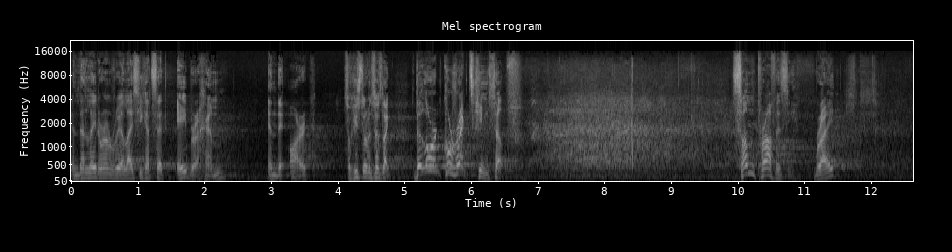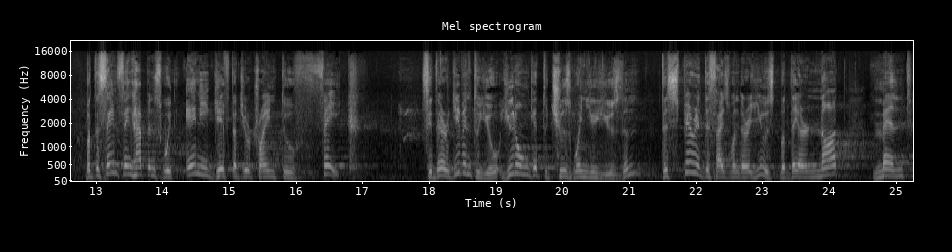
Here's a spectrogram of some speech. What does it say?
And then later on realized he had said Abraham and the ark. So he stood up and says, like, the Lord corrects himself. Some prophecy, right? But the same thing happens with any gift that you're trying to fake. See, they're given to you. You don't get to choose when you use them. The Spirit decides when they're used, but they are not meant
